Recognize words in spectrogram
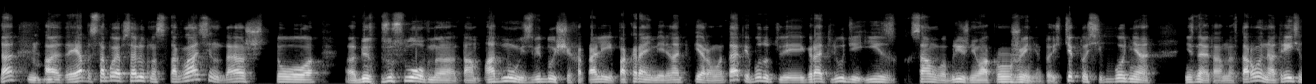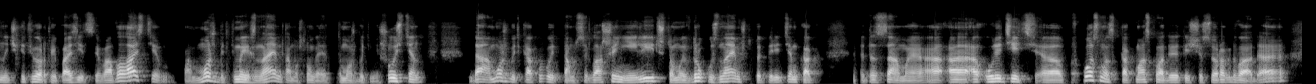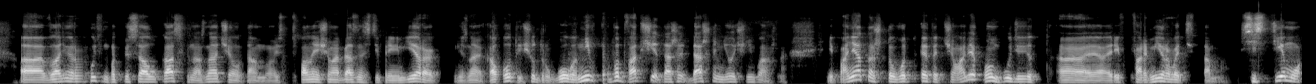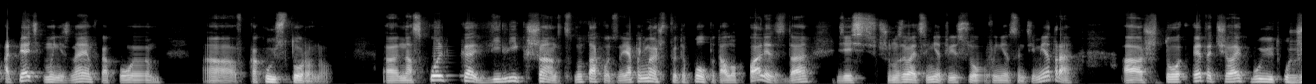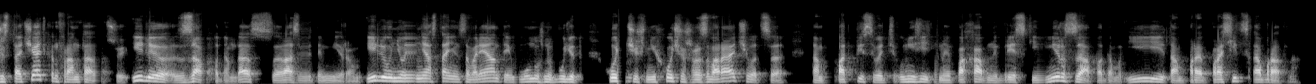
Да? Mm-hmm. Я с тобой абсолютно согласен, да, что, а, безусловно, там одну из ведущих ролей, по крайней мере, на первом этапе, будут ли играть люди из самого ближнего окружения. То есть те, кто сегодня, не знаю, там на второй, на третьей, на четвертой позиции во власти, там, может быть, мы их знаем, там, условно говоря, это может быть Мишустин, Да, может быть, какое-то там соглашение элит, что мы вдруг узнаем, что перед тем, как это самое, а, а, а улететь э, в космос, как Москва 2042, да, Владимир Путин подписал указ и назначил там исполняющим обязанности премьера, не знаю, кого-то еще другого. Вот вообще даже, даже не очень важно. И понятно, что вот этот человек, он будет э, реформировать там систему, опять мы не знаем в, какую, э, в какую сторону. А, насколько велик шанс, ну так вот, я понимаю, что это пол, потолок, палец, да, здесь, что называется, нет весов и нет сантиметра, а что этот человек будет ужесточать конфронтацию или с Западом, да, с развитым миром, или у него не останется варианта, ему нужно будет, хочешь, не хочешь, разворачиваться, там, подписывать унизительный, похабный Брестский мир с Западом и там проситься обратно.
